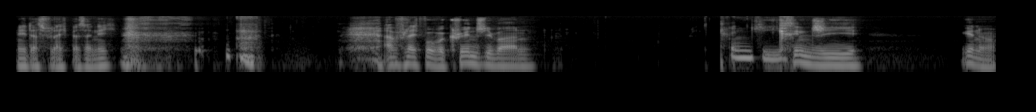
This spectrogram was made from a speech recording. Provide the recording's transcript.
Nee, das vielleicht besser nicht. Aber vielleicht, wo wir cringy waren. Cringy. Cringy. Genau.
